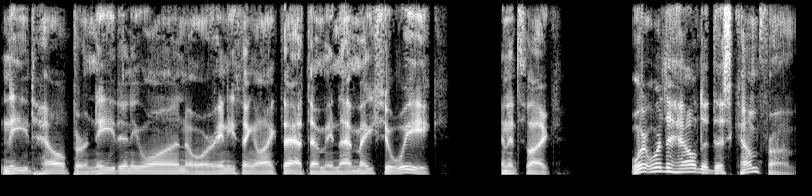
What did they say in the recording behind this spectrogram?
need help or need anyone or anything like that. I mean, that makes you weak. And it's like, where where the hell did this come from?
